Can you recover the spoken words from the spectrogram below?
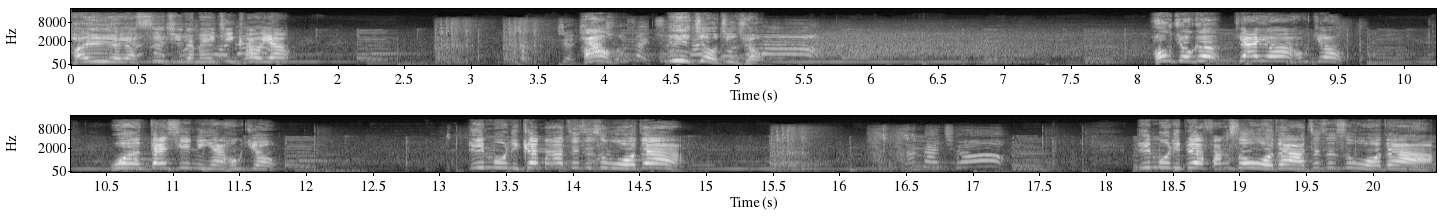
哎呀呀，四级的没进，靠腰。好，依旧进球。红酒哥，加油啊，红酒！我很担心你啊，红酒。樱木，你干嘛？这只是我的。篮板球。樱木，你不要防守我的，这只是我的。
